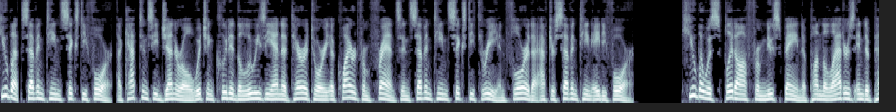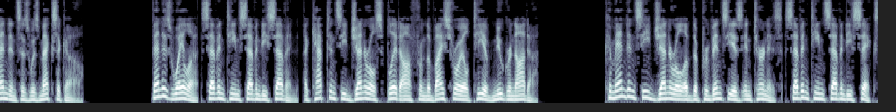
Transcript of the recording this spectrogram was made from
Cuba 1764, a captaincy general which included the Louisiana Territory acquired from France in 1763 and Florida after 1784. Cuba was split off from New Spain upon the latter's independence as was Mexico. Venezuela 1777, a captaincy general split off from the Viceroyalty of New Granada. Commandancy General of the Provincias Internas 1776,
